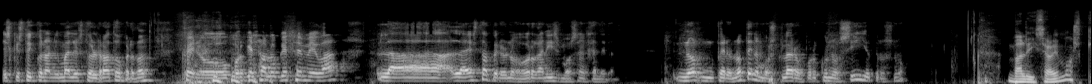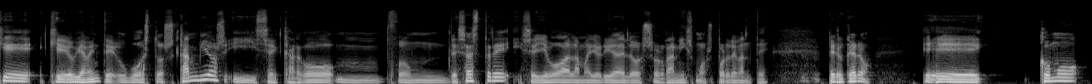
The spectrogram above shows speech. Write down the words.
Es que estoy con animales todo el rato, perdón, pero porque es a lo que se me va la, la esta, pero no, organismos en general. No, pero no tenemos claro por qué unos sí y otros no. Vale, y sabemos que, obviamente hubo estos cambios y se cargó, mm, fue un desastre y se llevó a la mayoría de los organismos por delante. Pero claro, eh, ¿cómo,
